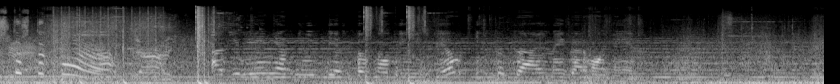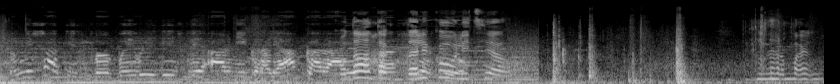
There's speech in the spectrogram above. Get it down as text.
Что ж такое? Объявление от Министерства внутренних дел и социальной гармонии. Вмешательство в боевые действия армии короля карается Куда он так далеко улетел? Нормально.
